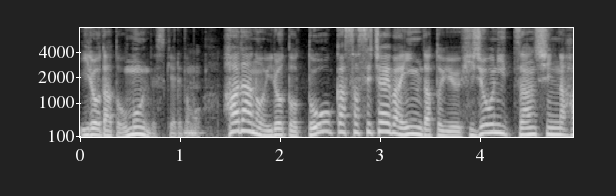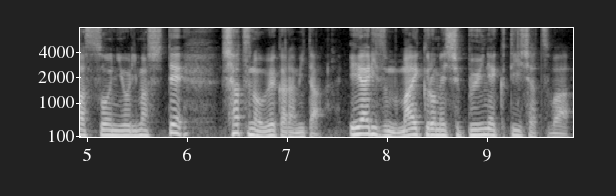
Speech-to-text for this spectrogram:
色だと思うんですけれども、肌の色と同化させちゃえばいいんだという非常に斬新な発想によりましてシャツの上から見たエアリズムマイクロメッシュ V ネック T シャツは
